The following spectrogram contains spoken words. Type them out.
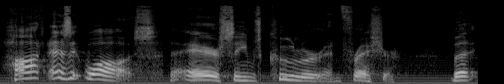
hot as it was. The air seems cooler and fresher. But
